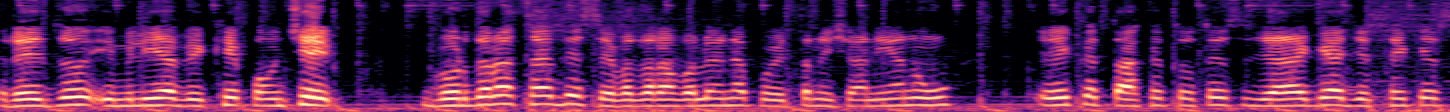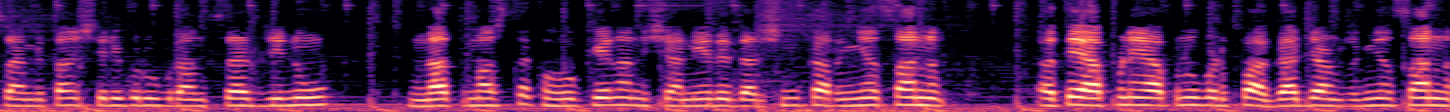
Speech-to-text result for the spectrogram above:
ਰੇਜ਼ੋ ਇਮਲੀਆ ਵਿਖੇ ਪਹੁੰਚੇ। ਗੁਰਦੁਆਰਾ ਸਾਹਿਬ ਦੇ ਸੇਵਾਦਾਰਾਂ ਵੱਲੋਂ ਇਹਨਾਂ ਪਵਿੱਤਰ ਨਿਸ਼ਾਨੀਆਂ ਨੂੰ ਇੱਕ ਤਖਤ ਉਤੇ ਸਜਾਇਆ ਗਿਆ, ਜਿੱਥੇ ਕਿ ਸੰਗਤਾਂ ਸ੍ਰੀ ਗੁਰੂ ਗ੍ਰੰਥ ਸਾਹਿਬ ਜੀ ਨੂੰ ਨਤਮਸਤਕ ਹੋ ਕੇ ਇਹਨਾਂ ਨਿਸ਼ਾਨੀਆਂ ਦੇ ਦਰਸ਼ਨ ਕਰ ਰਹੀਆਂ ਸਨ। ਅਤੇ ਆਪਣੇ ਆਪ ਨੂੰ ਵਡਭਾਗਾ ਜਾਣ ਰਹੀਆਂ ਸਨ।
